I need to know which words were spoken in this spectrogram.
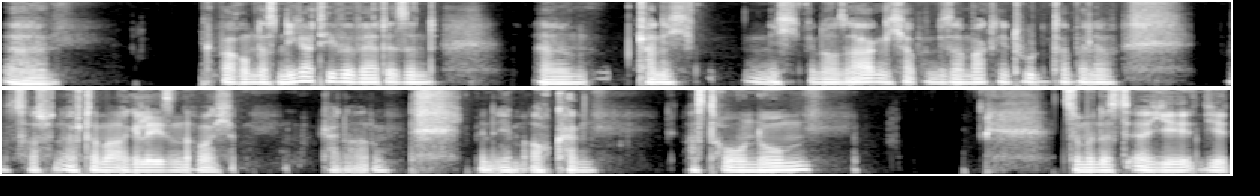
Äh, warum das negative Werte sind, äh, kann ich nicht genau sagen. Ich habe in dieser Magnitudentabelle das war schon öfter mal gelesen, aber ich habe keine Ahnung. Ich bin eben auch kein Astronom. Zumindest äh, je, je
